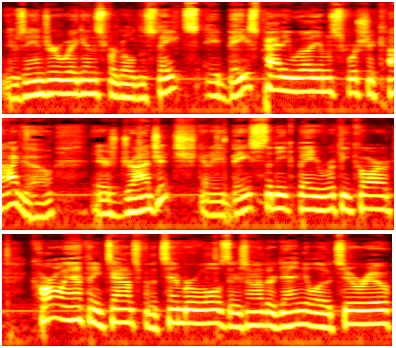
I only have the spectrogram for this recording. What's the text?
There's Andrew Wiggins for Golden State. A base Patty Williams for Chicago. There's Dragic. Got a base Sadiq Bey rookie card. Karl-Anthony Towns for the Timberwolves. There's another Daniel Oturu.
